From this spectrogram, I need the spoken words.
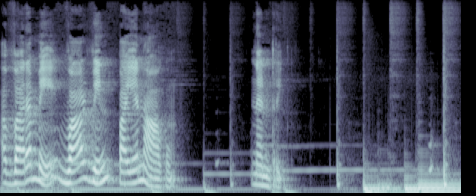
அவ்வரமே வாழ்வின் பயனாகும். நன்றி. Bye.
